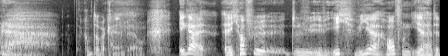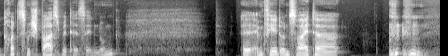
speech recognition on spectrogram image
Da kommt aber keine Werbung. Egal. Ich hoffe, ich, wir hoffen, ihr hattet trotzdem Spaß mit der Sendung. Äh, empfehlt uns weiter.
